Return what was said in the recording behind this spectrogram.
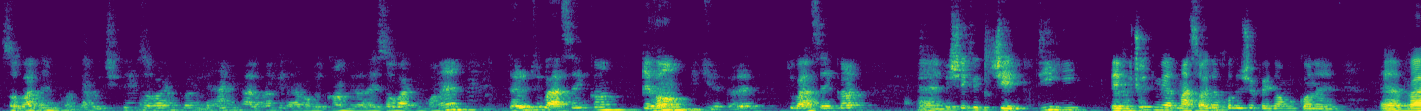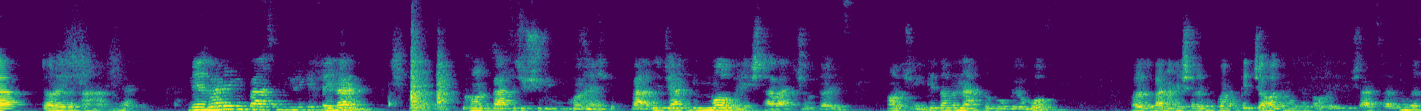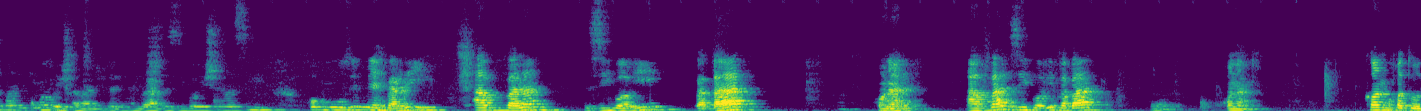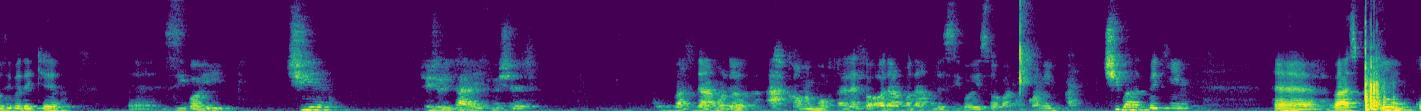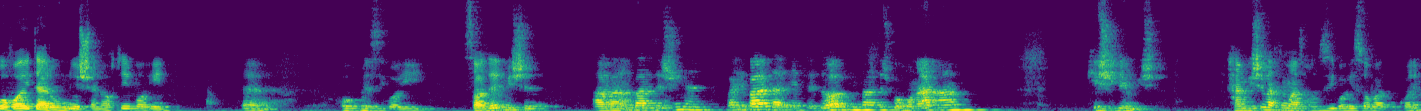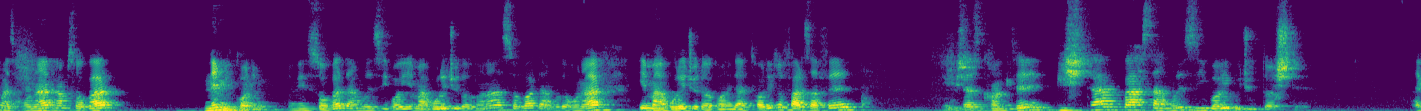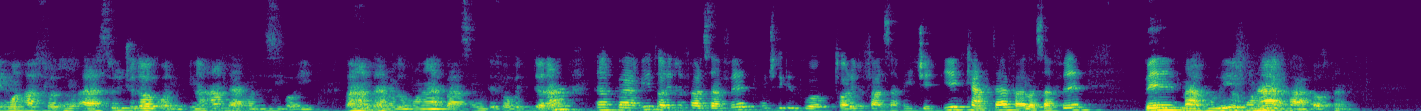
صحبت نمی‌کنیم. در چی داریم صحبت می‌کنیم؟ که همین الان که در واقع کانت داره صحبت می‌کنه داره تو بحث‌های کانت قوام می‌گیره. داره تو بحث‌های کانت به شکل جدی به وجود میاد مسائل خودش رو پیدا می‌کنه و داره اهمیت محور این بحث اونجوری که فعلا کانت بحثش رو شروع می‌کنه و از اون جهتی که ما بهش توجه داریم. ما چون این کتاب نقد حقوق حقوق حالا بنا اشاره می‌کنم که جهات متفاوتی توش هست ولی اون قسمتی که ما بهش توجه داریم یعنی بحث زیبایی شناسی. خب موضوع محوری اولا زیبایی و بعد هنر. اول زیبایی و بعد هنر. کان می‌خواد توضیح بده که زیبایی چیه؟ چجوری تعریف میشه؟ وقتی در مورد احکام مختلف آدم ها در مورد زیبایی صحبت می‌کنیم چی باید بگیم؟ و از کدوم قوای درونی و شناختی ما این حکم زیبایی صادر میشه. اولا بعضش اینه ولی بعد در امتداد این بعضش به هنر هم کشیده میشه. همیشه وقتی ما از زیبایی صحبت می‌کنیم از هنر هم صحبت نمی کنیم یعنی صحبت در مورد زیبایی یه مقوله جداگانه است صحبت در مورد هنر یه مقوله جداگانه. در تاریخ فلسفه بیش از کانته بیشتر بحث در مورد زیبایی وجود داشته. اگه ما افلاطون و ارسطو جدا کنیم اینا هم در مورد زیبایی و هم در مورد هنر بحث متفاوتی دارن در بقیه تاریخ فلسفه اونجوری که با تاریخ فلسفه جدیه کمتر فلاسفه به مقوله هنر پرداختن.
